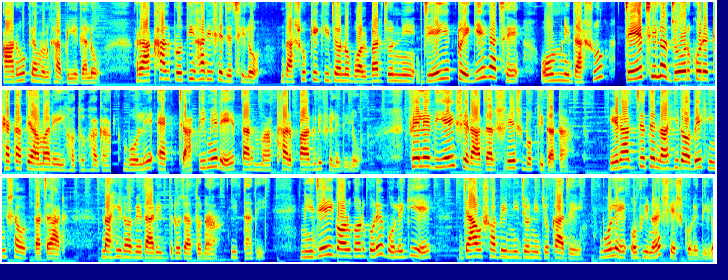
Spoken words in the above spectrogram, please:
আরও কেমন ঘাবড়িয়ে গেল। রাখাল প্রতিহারী সেজেছিল। দাশুকে কি যেন বলবার জন্যে যেই একটু এগিয়ে গেছে, অমনি দাশু চেয়েছিল জোর করে ঠেকাতে আমার এই হতভাগা বলে এক চাটি মেরে তার মাথার পাগড়ি ফেলে দিল। ফেলে দিয়েই সে রাজার শেষ বক্তৃতাটা। এ রাজ্যেতে নাহি রবে হিংসা অত্যাচার, নাহি রবে দারিদ্র যাতনা ইত্যাদি। নিজেই গড়গড় করে বলে গিয়ে যাও সবে নিজ নিজ কাজে বলে অভিনয় শেষ করে দিল।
